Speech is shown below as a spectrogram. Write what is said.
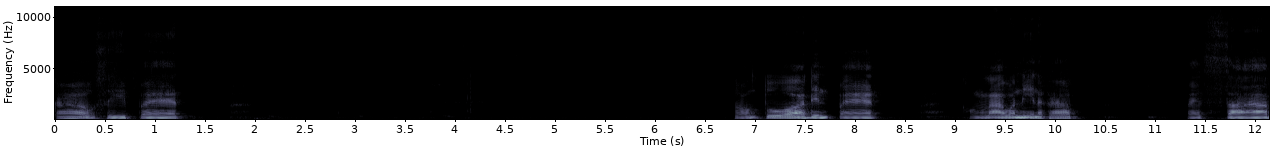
เก้าสี่แปด สองตัวเด่นแปดของเราวันนี้นะครับแปดสาม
